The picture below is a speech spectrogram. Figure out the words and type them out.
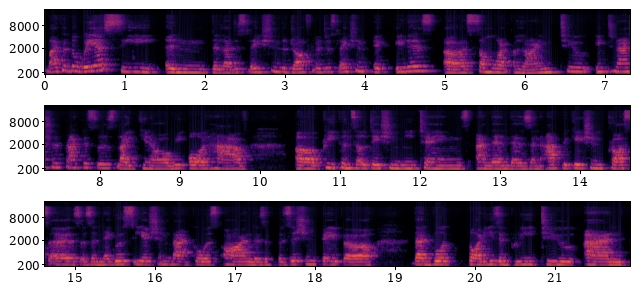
Michael, the way I see in the legislation, the draft legislation, it, it is uh, somewhat aligned to international practices. Like, you know, we all have uh, pre-consultation meetings and then there's an application process there's a negotiation that goes on there's a position paper that both bodies agree to and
